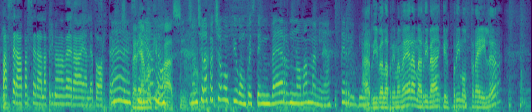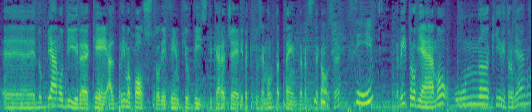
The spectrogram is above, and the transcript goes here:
passerà, passerà, la primavera è alle porte. Eh, Speriamo che speriamo. passi, insomma. Non ce la facciamo più con questo inverno, mamma mia, terribile. Arriva la primavera, ma arriva anche il primo trailer. Eh, dobbiamo dire che al primo posto dei film più visti, cara Geri, perché tu sei molto attenta per queste cose, Sì, ritroviamo un. chi ritroviamo?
